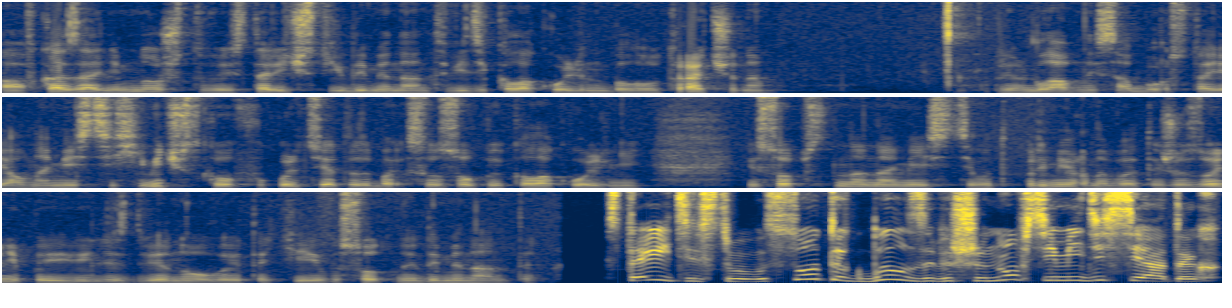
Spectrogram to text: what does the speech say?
в Казани множество исторических доминант в виде колоколен было утрачено. Например, главный собор стоял на месте химического факультета с высокой колокольней. И, собственно, на месте, вот примерно в этой же зоне появились две новые такие высотные доминанты. Строительство высоток было завершено в 70-х.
